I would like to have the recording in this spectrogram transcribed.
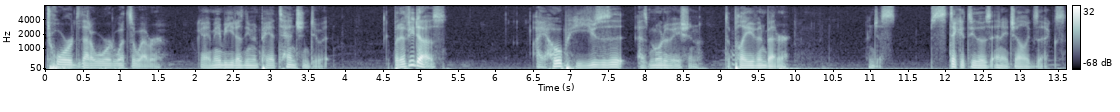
towards that award whatsoever. Okay, maybe he doesn't even pay attention to it. But if he does, I hope he uses it as motivation to play even better and just stick it to those NHL execs.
